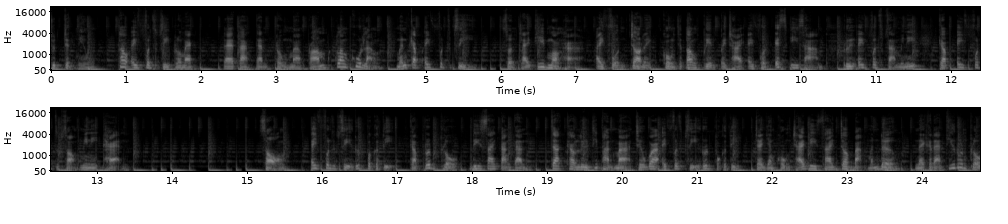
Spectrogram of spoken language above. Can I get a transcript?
6.7 นิ้ว เท่า iPhone 14 Pro Max แต่ต่างกันตรงมาพร้อมกล้องคู่หลังเหมือนกับ iPhone 14ส่วนใครที่มองหา iPhone จอเล็กคงจะต้องเปลี่ยนไปใช้ iPhone SE 3 หรือ iPhone 13 mini กับ iPhone 12 mini แทน 2. iPhone 14 รุ่นปกติกับรุ่น Pro ดีไซน์ต่างกัน จากข่าวลือที่ผ่านมาเชื่อว่า iPhone 14 รุ่นปกติ จะยังคงใช้ดีไซน์จอบากเหมือนเดิม ในขณะที่รุ่น Pro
